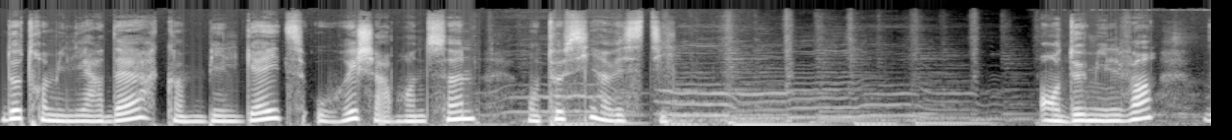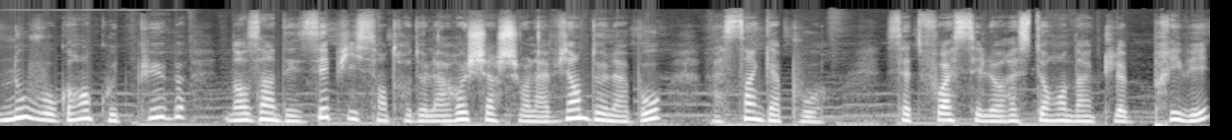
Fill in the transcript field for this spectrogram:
D'autres milliardaires comme Bill Gates ou Richard Branson ont aussi investi. En 2020, nouveau grand coup de pub dans un des épicentres de la recherche sur la viande de labo à Singapour. Cette fois, c'est le restaurant d'un club privé,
